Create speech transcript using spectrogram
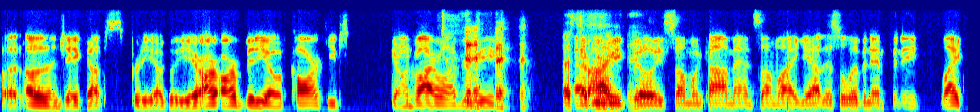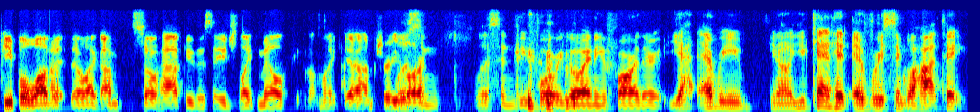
but other than Jacobs, pretty ugly year. Our our video of Carr keeps going viral every week. That's every fine. week, Billy, someone comments. I'm like, yeah, this will live in infamy. Like people love it. They're like, I'm so happy this aged like milk. And I'm like, yeah, I'm sure you are. listen, listen. Before we go any farther, yeah, every you know you can't hit every single hot take.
